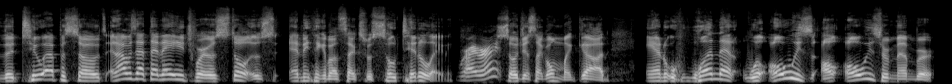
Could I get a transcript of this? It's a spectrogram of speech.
the two episodes, and I was at that age where it was still it was anything about sex was so titillating. Right, right. So just like, oh my God. And one that will always, I'll always remember,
